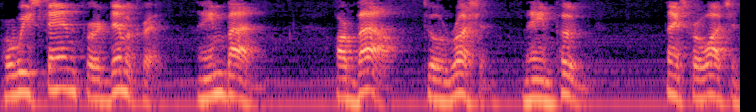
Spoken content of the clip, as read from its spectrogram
where we stand for a Democrat named Biden or bow to a Russian named Putin. Thanks for watching.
